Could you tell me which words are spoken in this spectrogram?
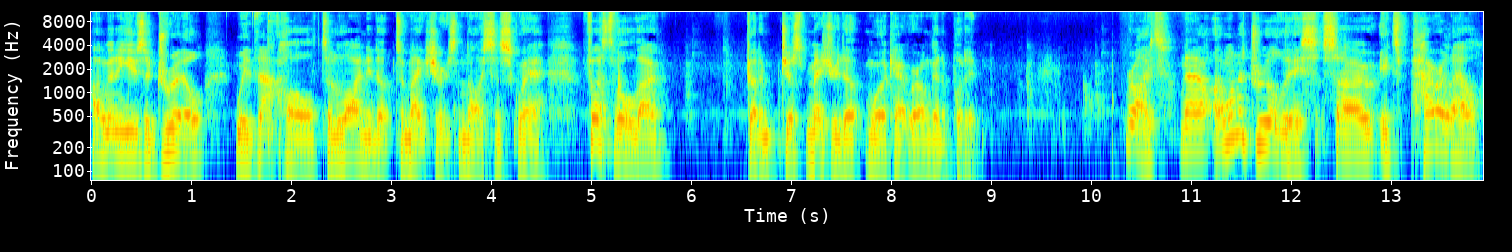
I'm going to use a drill with that hole to line it up to make sure it's nice and square. First of all though got to just measure it up and work out where I'm going to put it. Right now I want to drill this so it's parallel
